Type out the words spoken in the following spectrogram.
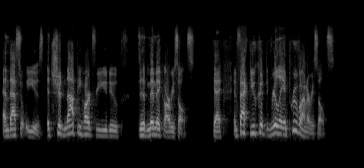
and that's what we use. It should not be hard for you to to mimic our results. Okay. In fact, you could really improve on our results.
